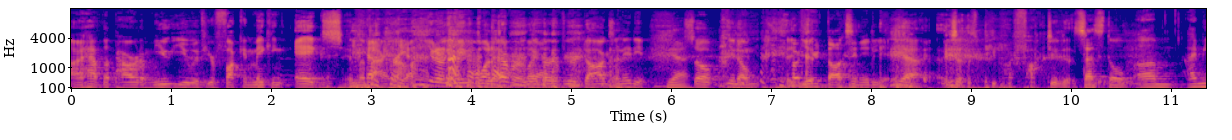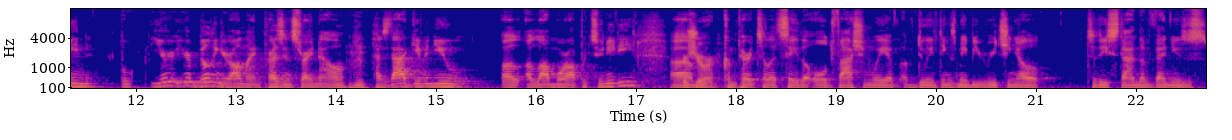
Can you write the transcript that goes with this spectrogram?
I have the power to mute you if you're fucking making eggs in the background. yeah. You know what I mean? Whatever. Like, or if your dog's an idiot. Yeah. So you know, Or yeah, your dog's an idiot. yeah, it's- it's- people are fucked, dude. It's, That's dope. Um, I mean, you're you're building your online presence right now. Mm-hmm. Has that given you a, a lot more opportunity? Um, sure. Compared to let's say the old-fashioned way of, of doing things, maybe reaching out to these stand-up venues.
